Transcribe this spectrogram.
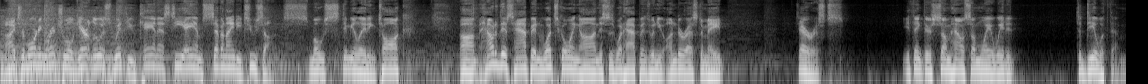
All right, your morning ritual. Garret Lewis with you, KNST AM 790 Tucson's most stimulating talk. Um, how did this happen? What's going on? This is what happens when you underestimate terrorists. You think there's somehow, some way, a way to to deal with them.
